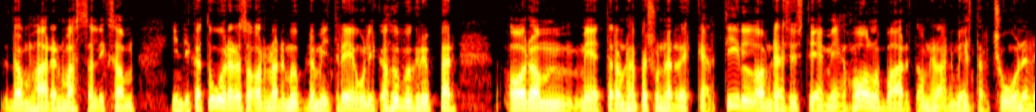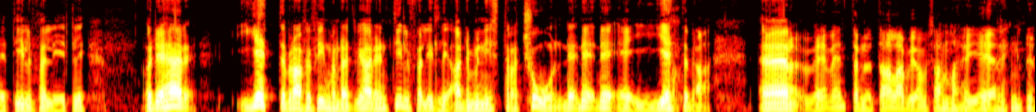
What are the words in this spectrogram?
de har en massa liksom indikatorer och så ordnar de upp dem i tre olika huvudgrupper och de mäter om den här personen räcker till, om det här systemet är hållbart, om den här administrationen är tillförlitlig. Och det här jättebra för Finland att vi har en tillförlitlig administration. Det, det, det är jättebra. Uh, vänta nu, talar vi om samma regering nu?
